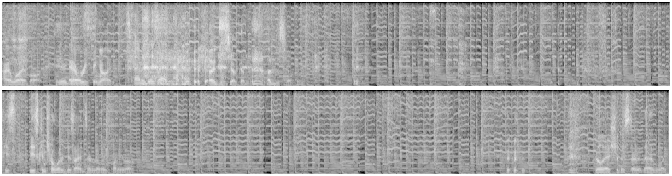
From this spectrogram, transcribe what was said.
I lie about Here goes. everything I. Counter goes up. I'm just joking. I'm just joking. these these controller designs are really funny though. really, I should have started that. and, Like,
